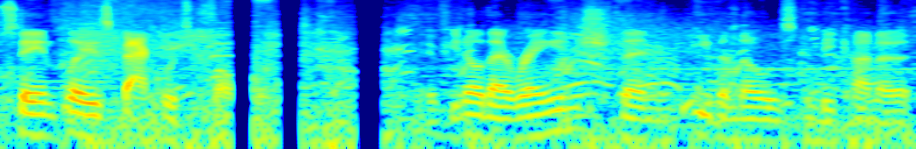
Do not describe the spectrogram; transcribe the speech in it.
stay in place, backwards, or forward. If you know that range, then even those can be kind of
